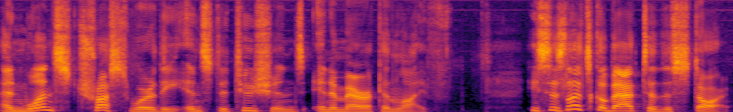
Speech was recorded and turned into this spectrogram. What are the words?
and once trustworthy institutions in American life. He says, let's go back to the start.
